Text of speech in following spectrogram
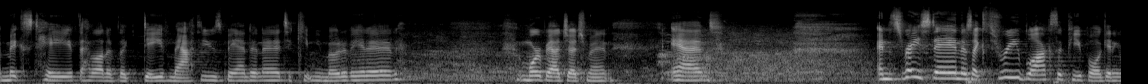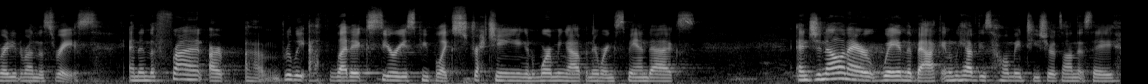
mixtape that had a lot of like Dave Matthews Band in it to keep me motivated. More bad judgment and and it's race day and there's like three blocks of people getting ready to run this race. And in the front are um, really athletic serious people like stretching and warming up and they're wearing spandex. And janelle and i are way in the back and we have these homemade t-shirts on that say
